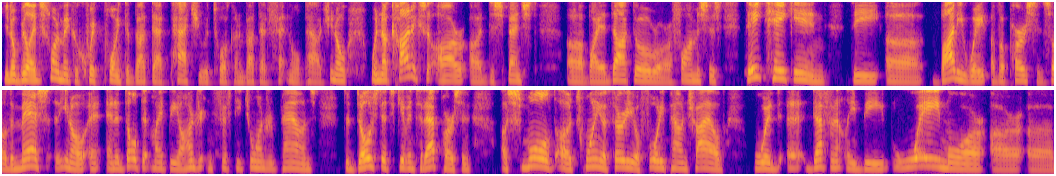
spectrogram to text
You know, Bill, I just want to make a quick point about that patch you were talking about, that fentanyl pouch. You know, when narcotics are uh, dispensed uh, by a doctor or a pharmacist, they take in the uh, body weight of a person. So the mass, you know, a- an adult that might be 150, 200 pounds, the dose that's given to that person, a small uh, 20 or 30 or 40 pound child would uh, definitely be way more uh, uh,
